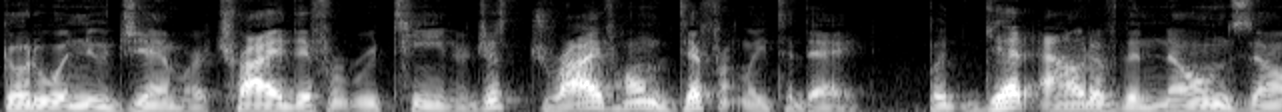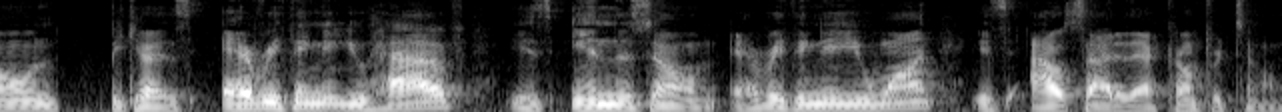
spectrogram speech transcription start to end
go to a new gym or try a different routine or just drive home differently today. But get out of the known zone because everything that you have is in the zone. Everything that you want is outside of that comfort zone.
